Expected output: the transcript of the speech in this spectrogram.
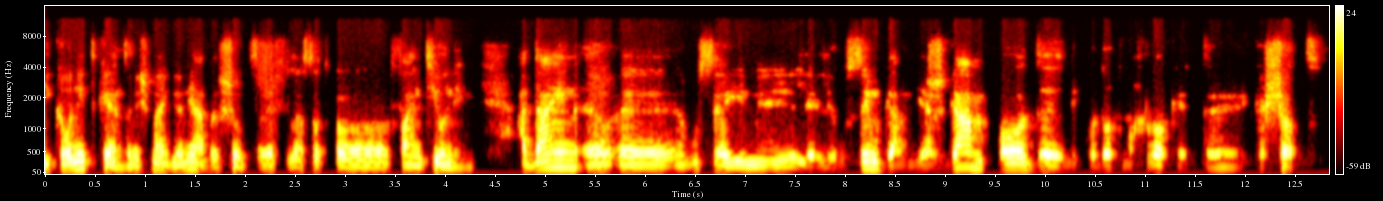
עקרונית כן, זה נשמע הגיוני, אבל שוב, צריך לעשות פה fine-tuning. עדיין אה, אה, רוסיה עם, לרוסים גם, יש גם עוד אה, נקודות מחלוקת קשות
